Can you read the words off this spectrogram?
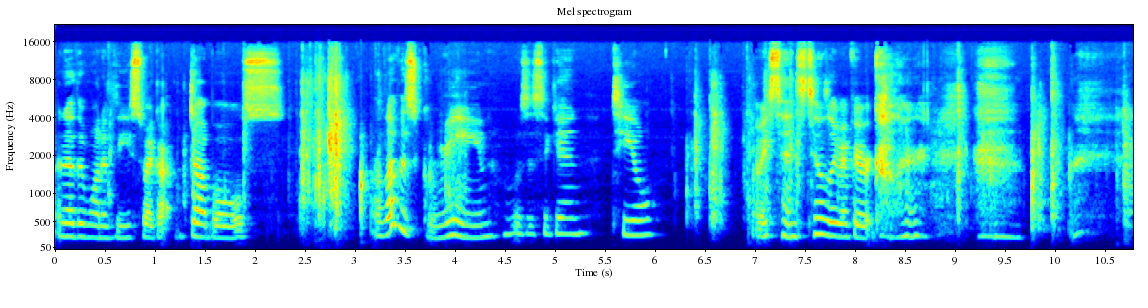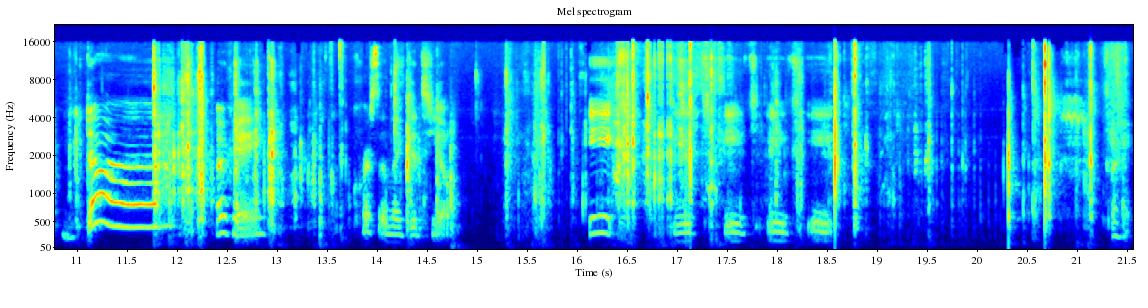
another one of these. So I got doubles. I love this green. What was this again? Teal. That makes sense. Teal's like my favorite color. Duh. Okay. Of course I like the teal. Eek, eek, eek, eek, eek. Okay.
